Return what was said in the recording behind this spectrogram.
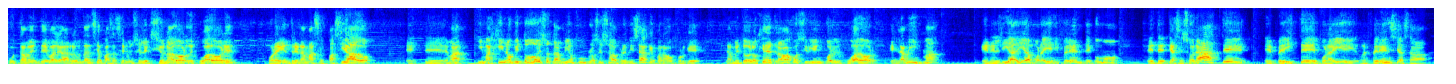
justamente, valga la redundancia, pasa a ser un seleccionador de jugadores, por ahí entrena más espaciado. Este, además, imagino que todo eso también fue un proceso de aprendizaje para vos, porque la metodología de trabajo, si bien con el jugador es la misma, en el día a día por ahí es diferente. ¿Cómo eh, te, asesoraste? Eh, ¿Pediste por ahí referencias a,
